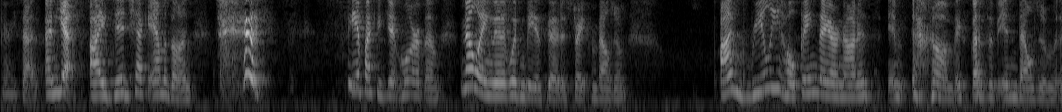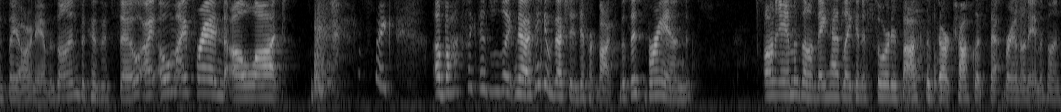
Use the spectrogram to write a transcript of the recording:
very sad. And yes, I did check Amazon to see if I could get more of them, knowing that it wouldn't be as good as straight from Belgium. I'm really hoping they are not as um, expensive in Belgium as they are on Amazon, because if so, I owe my friend a lot. it's like a box like this was like, no, I think it was actually a different box, but this brand on Amazon, they had like an assorted box of dark chocolates, that brand on Amazon.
